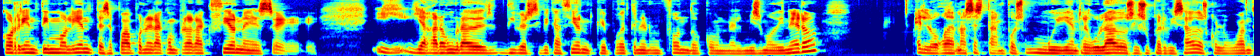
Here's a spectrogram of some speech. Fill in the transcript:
corriente inmoliente se pueda poner a comprar acciones eh, y llegar a un grado de diversificación que puede tener un fondo con el mismo dinero. Y luego además están pues muy bien regulados y supervisados, con lo cual,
